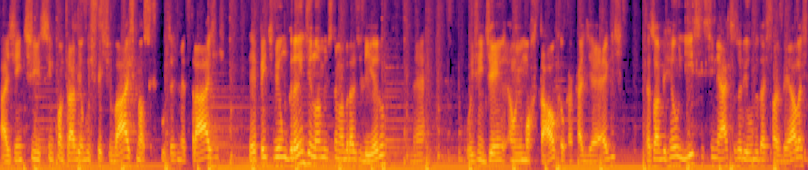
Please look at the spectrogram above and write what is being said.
A gente se encontrava em alguns festivais com nossas curtas-metragens. De repente veio um grande nome do cinema brasileiro, né? Hoje em dia é um imortal, que é o Cacá Diegues resolve reunir esses cineastas oriundos das favelas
